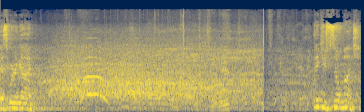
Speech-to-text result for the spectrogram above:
I swear to God. Thank you so much.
